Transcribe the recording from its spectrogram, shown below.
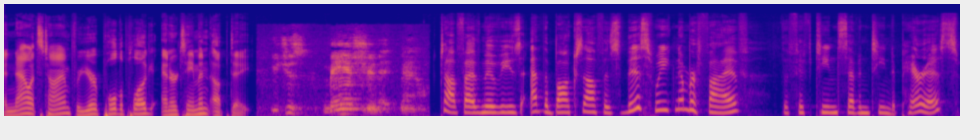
And now it's time for your pull the plug entertainment update. You're just mashing it now. Top five movies at the box office this week. Number five, The 1517 to Paris.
